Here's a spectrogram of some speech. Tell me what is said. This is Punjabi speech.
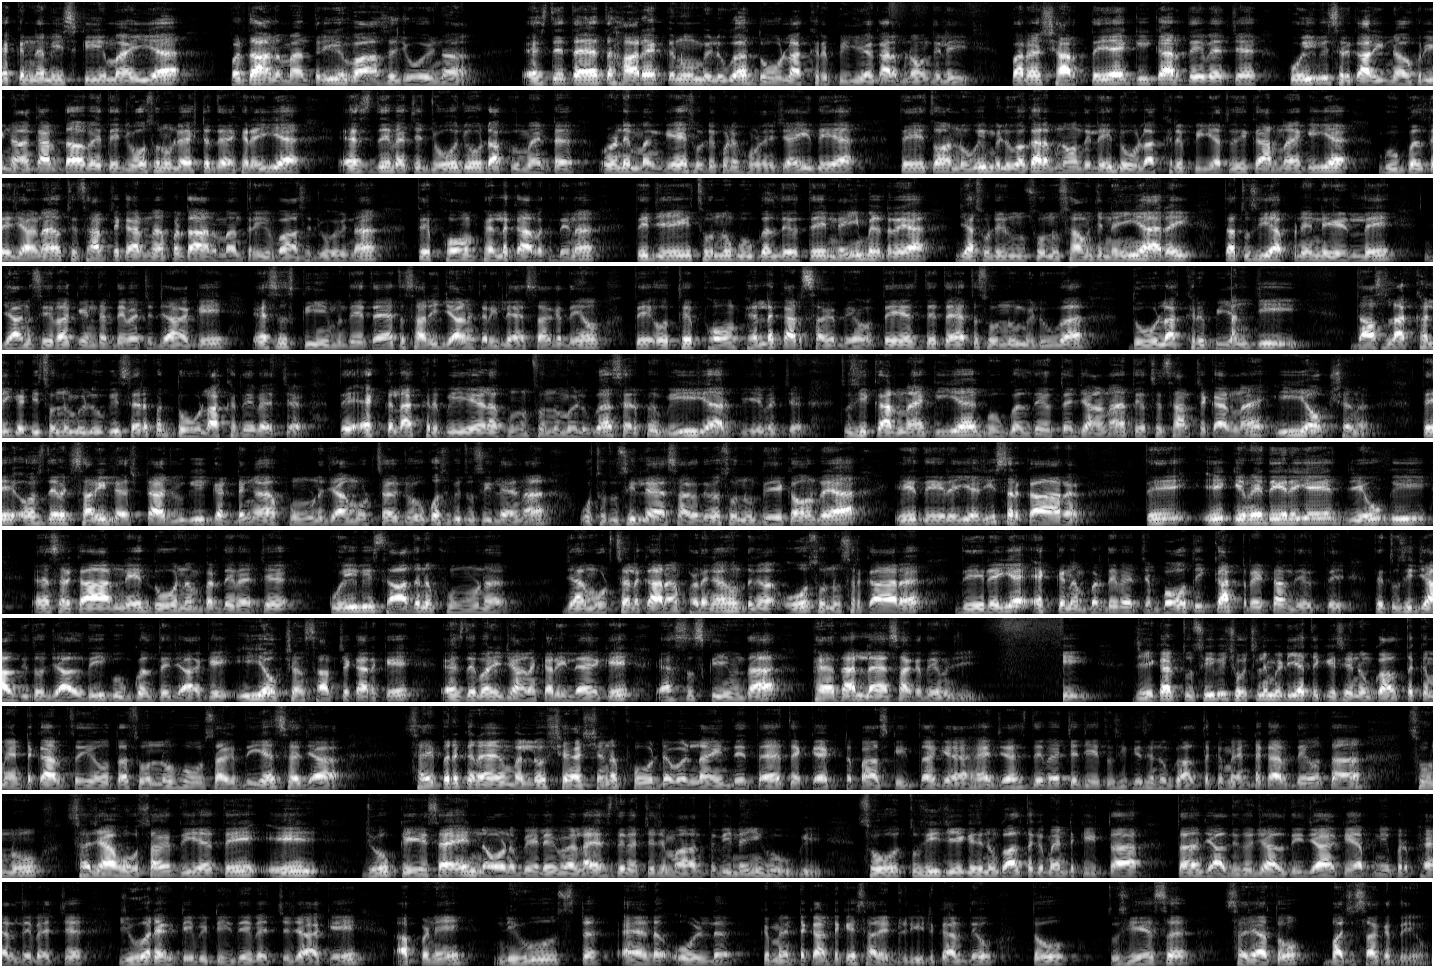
ਇੱਕ ਨਵੀਂ ਸਕੀਮ ਆਈ ਆ ਪ੍ਰਧਾਨ ਮੰਤਰੀ ਆਵਾਸ ਯੋਜਨਾ। ਇਸ ਦੇ ਤਹਿਤ ਹਰ ਇੱਕ ਨੂੰ ਮਿਲੂਗਾ 2 ਲੱਖ ਰੁਪਈਆ ਘਰ ਬਣਾਉਣ ਦੇ ਲਈ। ਪਰ ਸ਼ਰਤ ਇਹ ਹੈ ਕਿ ਘਰ ਦੇ ਵਿੱਚ ਕੋਈ ਵੀ ਸਰਕਾਰੀ ਨੌਕਰੀ ਨਾ ਕਰਦਾ ਹੋਵੇ ਤੇ ਜੋ ਤੁਹਾਨੂੰ ਲਿਸਟ ਦਿਖ ਰਹੀ ਹੈ, ਇਸ ਦੇ ਵਿੱਚ ਜੋ ਜੋ ਡਾਕੂਮੈਂਟ ਉਹਨਾਂ ਨੇ ਮੰਗੇ ਤੁਹਾਡੇ ਕੋਲੇ ਹੋਣੇ ਚਾਹੀਦੇ ਆ। ਤੇ ਤੁਹਾਨੂੰ ਵੀ ਮਿਲੂਗਾ ਘਰ ਬਣਾਉਣ ਦੇ ਲਈ 2 ਲੱਖ ਰੁਪਈਆ। ਤੁਸੀਂ ਕਰਨਾ ਕੀ ਹੈ? ਗੂਗਲ ਤੇ ਜਾਣਾ, ਉੱਥੇ ਸਰਚ ਕਰਨਾ, ਪ੍ਰਧਾਨ ਮੰਤਰੀ ਆਵਾਸ ਯੋਜਨਾ ਤੇ ਫਾਰਮ ਫਿਲ ਕਰ ਦੇਣਾ। ਤੇ ਜੇ ਤੁਹਾਨੂੰ ਗੂਗਲ ਦੇ ਉੱਤੇ ਨਹੀਂ ਮਿਲ ਰਿਹਾ ਜਾਂ ਤੁਹਾਡੇ ਨੂੰ ਤੁਹਾਨੂੰ ਸਮਝ ਨਹੀਂ ਆ ਰਹੀ, ਤਾਂ ਤੁਸੀਂ ਆਪਣੇ ਨੇੜਲੇ ਜਨ ਸੇਵਾ ਕੇਂਦਰ ਦੇ ਵਿੱਚ ਜਾ ਕੇ ਇਸ ਸਕੀਮ ਦੇ ਤਹਿਤ ਸਾਰੀ ਜਾਣਕਾਰੀ ਲੈ ਸਕਦੇ ਹੋ ਤੇ ਉੱਥੇ ਫਾਰਮ ਫਿਲ ਕਰ ਸਕਦੇ ਹੋ ਤੇ ਇਸ ਦੇ ਤਹਿਤ ਤੁਹਾਨੂੰ ਮਿਲੂਗਾ 2 ਲੱਖ ਰੁਪਏ ਹਾਂਜੀ। 10 ਲੱਖ ਵਾਲੀ ਗੱਡੀ ਤੁਹਾਨੂੰ ਮਿਲੂਗੀ ਸਿਰਫ 2 ਲੱਖ ਦੇ ਵਿੱਚ ਤੇ 1 ਲੱਖ ਰੁਪਏ ਵਾਲਾ ਫੋਨ ਤੁਹਾਨੂੰ ਮਿਲੂਗਾ ਸਿਰਫ 20000 ਰੁਪਏ ਵਿੱਚ। ਤੁਸੀਂ ਕਰਨਾ ਕੀ ਹੈ? ਗੂਗਲ ਦੇ ਉੱਤੇ ਜਾਣਾ ਤੇ ਉੱਥੇ ਸਰਚ ਕਰਨਾ ਈ ਆਕਸ਼ਨ ਤੇ ਉਸ ਦੇ ਵਿੱਚ ਸਾਰੀ ਲਿਸਟ ਆ ਜੂਗੀ ਗੱਡੀਆਂ, ਫੋਨ ਜਾਂ ਮੋਟਰਸਾਈਕਲ, ਜੋ ਕੁਝ ਵੀ ਤੁਸੀਂ ਲੈਣਾ, ਉੱਥੋਂ ਤੁਸੀਂ ਲੈ ਸਕਦੇ ਹੋ। ਤੁਹਾਨੂੰ ਦੇ ਕੌਣ ਰਿਹਾ? ਇਹ ਦੇ ਰਹੀ ਹੈ ਜੀ ਸਰਕਾਰ। ਤੇ ਇਹ ਕਿਵੇਂ ਦੇ ਰਹੀ ਹੈ? ਜੋ ਕਿ ਸਰਕਾਰ ਨੇ 2 ਨੰਬਰ ਦੇ ਵਿੱਚ ਕੋਈ ਵੀ ਸਾਧਨ, ਫੋਨ ਜਾਂ ਮੋਟਰਸਾਈਕਲ ਕਾਰਾਂ ਫੜੀਆਂ ਹੁੰਦੀਆਂ, ਉਹ ਤੁਹਾਨੂੰ ਸਰਕਾਰ ਦੇ ਰਹੀ ਹੈ ਇੱਕ ਨੰਬਰ ਦੇ ਵਿੱਚ, ਬਹੁਤ ਹੀ ਘੱਟ ਰੇਟਾਂ ਦੇ ਉੱਤੇ। ਤੇ ਤੁਸੀਂ ਜਲਦੀ ਤੋਂ ਜਲਦੀ ਗੂਗਲ ਤੇ ਜਾ ਕੇ ਈ ਆਕਸ਼ਨ ਸਰਚ ਕਰਕੇ ਇਸ ਦੇ ਬਾਰੇ ਜਾਣਕਾਰੀ ਲੈ ਕੇ ਇਸ ਸਕੀਮ ਦਾ ਫਾਇਦਾ ਲੈ ਸਕਦੇ ਹੋ ਜੀ। ਜੇਕਰ ਤੁਸੀਂ ਵੀ ਸੋਸ਼ਲ ਮੀਡੀਆ ਤੇ ਕਿਸੇ ਨੂੰ ਗਲਤ ਕਮੈਂਟ ਕਰਦੇ ਹੋ, ਤਾਂ ਤੁਹਾਨੂੰ ਹੋ ਸਕਦੀ ਹੈ ਸਜ਼ਾ। ਸਾਈਬਰ ਕ੍ਰਾਈਮ ਵੱਲੋਂ ਸੈਸ਼ਨ 499 ਦੇ ਤਹਿਤ ਇੱਕ ਐਕਟ ਪਾਸ ਕੀਤਾ ਗਿਆ ਹੈ, ਜਿਸ ਦੇ ਵਿੱਚ ਜੇ ਤੁਸੀਂ ਕਿਸੇ ਨੂੰ ਗਲਤ ਕਮੈਂਟ ਕਰਦੇ ਹੋ ਤਾਂ ਤੁਹਾਨੂੰ ਸਜ਼ਾ ਹੋ ਸਕਦੀ ਹੈ ਤੇ ਇਹ ਜੋ ਕੇਸ ਹੈ, ਇਹ ਨੌਨ ਅਵੇਲੇਬਲ ਹੈ, ਇਸ ਦੇ ਵਿੱਚ ਜ਼ਮਾਨਤ ਵੀ ਨਹੀਂ ਹੋਊਗੀ। ਸੋ ਤੁਸੀਂ ਜੇ ਕਿਸੇ ਨੂੰ ਗਲਤ ਕਮੈਂਟ ਕੀਤਾ ਤਾਂ ਜਲਦੀ ਤੋਂ ਜਲਦੀ ਜਾ ਕੇ ਆਪਣੀ ਪ੍ਰੋਫਾਈਲ ਦੇ ਵਿੱਚ, ਯੂਅਰ ਐਕਟੀਵਿਟੀ ਦੇ ਵਿੱਚ ਜਾ ਕੇ ਆਪਣੇ ਨਿਊਸਟ ਐਂਡ 올ਡ ਕਮੈਂਟ ਕੱਢ ਕੇ ਸਾਰੇ ਡਿਲੀਟ ਕਰ ਦਿਓ, ਤੋਂ ਤੁਸੀਂ ਇਸ ਸਜ਼ਾ ਤੋਂ ਬਚ ਸਕਦੇ ਹੋ।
